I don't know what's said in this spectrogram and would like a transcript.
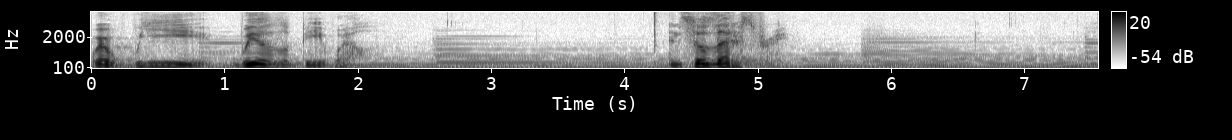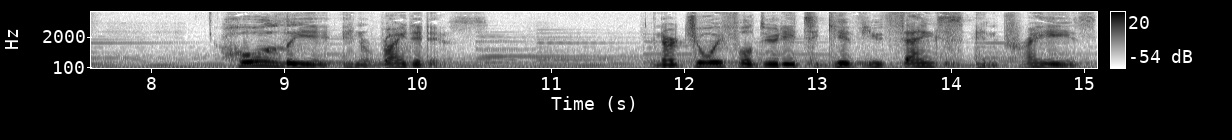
where we will be well. And so let us pray. Holy and right it is, and our joyful duty to give you thanks and praise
